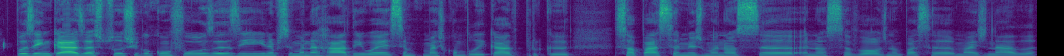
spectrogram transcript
depois em casa as pessoas ficam confusas e ainda por cima na rádio é sempre mais complicado porque só passa mesmo a nossa, a nossa voz, não passa mais nada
